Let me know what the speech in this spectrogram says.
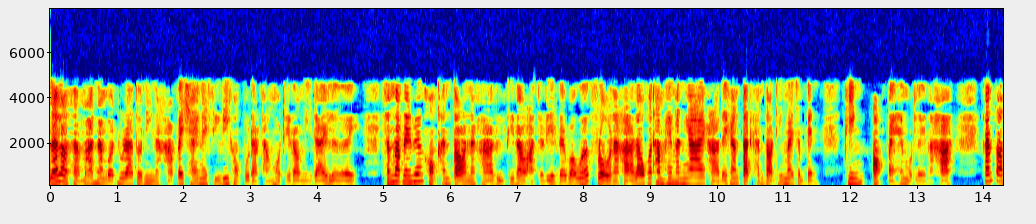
และเราสามารถนำวัตถุราตัวนี้นะคะ ไปใช้ในซีรีส์ของโปรดักต์ทั้งหมดที่เรามีได้เลยสำหรับในเรื่องของขั้นตอนนะคะ หรือที่เราอาจจะเรียกได้ว่า workflow นะคะ เราก็ทำให้มันง่ายค่ะด้วยการตัดขั้นตอนที่ไม่จำเป็นทิ้งออกไปให้หมดเลยนะคะ ขั้นตอน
